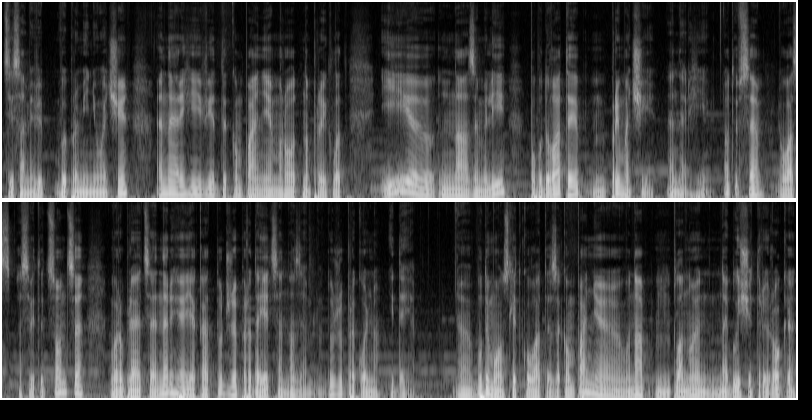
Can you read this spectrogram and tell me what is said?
ці самі випромінювачі енергії від компанії МРОД, наприклад. І на землі побудувати приймачі енергії. От і все. У вас світить сонце, виробляється енергія, яка тут же передається на землю. Дуже прикольна ідея. Е, будемо слідкувати за компанією. Вона планує найближчі три роки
